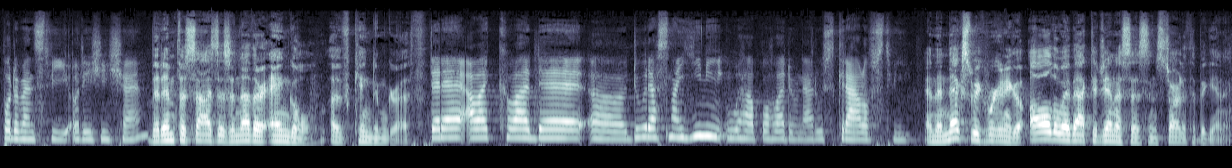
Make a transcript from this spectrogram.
podobenství od Ježíše, that emphasizes another angle of kingdom growth. které ale klade uh, důraz na jiný úhel pohledu na růst království. And then next week we're going to go all the way back to Genesis and start at the beginning.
